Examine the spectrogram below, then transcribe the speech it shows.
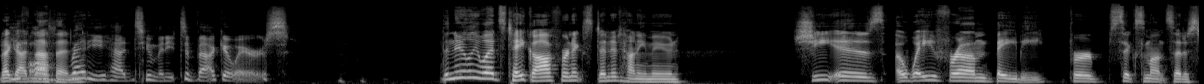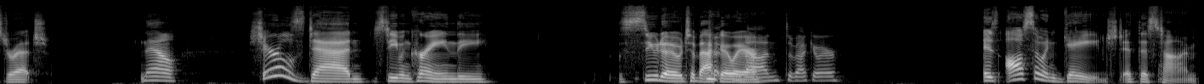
I got You've nothing. Already had too many tobacco errors. The newlyweds take off for an extended honeymoon. She is away from baby for six months at a stretch. Now, Cheryl's dad, Stephen Crane, the pseudo tobacco heir, Non-tobacco error. is also engaged at this time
